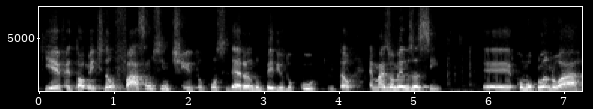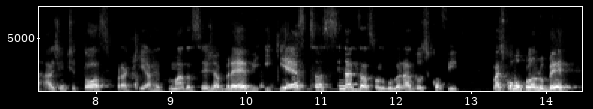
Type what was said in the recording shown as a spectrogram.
que eventualmente não façam sentido considerando um período curto. Então, é mais ou menos assim. É, como plano A, a gente torce para que a retomada seja breve e que essa sinalização do governador se confirme. Mas como plano B,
